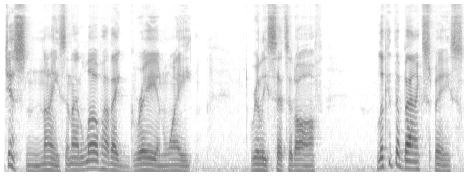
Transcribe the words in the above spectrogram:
Just nice. And I love how that gray and white really sets it off. Look at the backspace.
